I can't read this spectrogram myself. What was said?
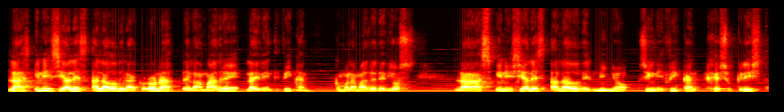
Las iniciales al lado de la corona de la madre la identifican como la madre de Dios. Las iniciales al lado del niño significan Jesucristo.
